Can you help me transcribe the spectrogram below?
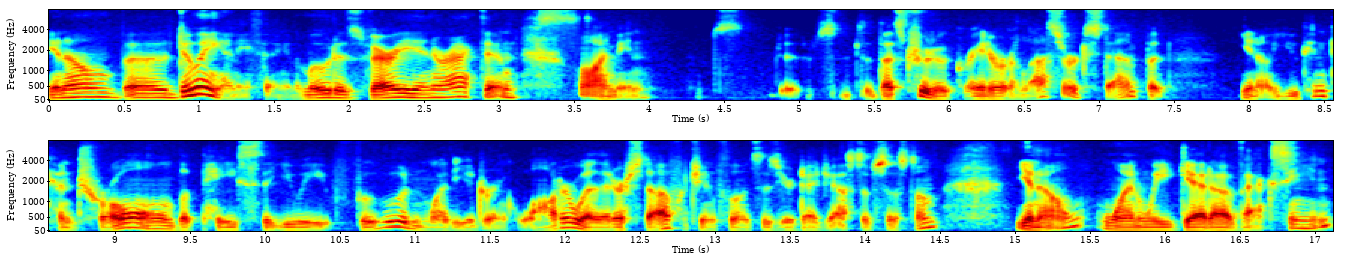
you know, uh, doing anything. The mood is very interactive. Well, I mean, it's, it's, that's true to a greater or lesser extent, but you know, you can control the pace that you eat food and whether you drink water with it or stuff, which influences your digestive system. You know, when we get a vaccine,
